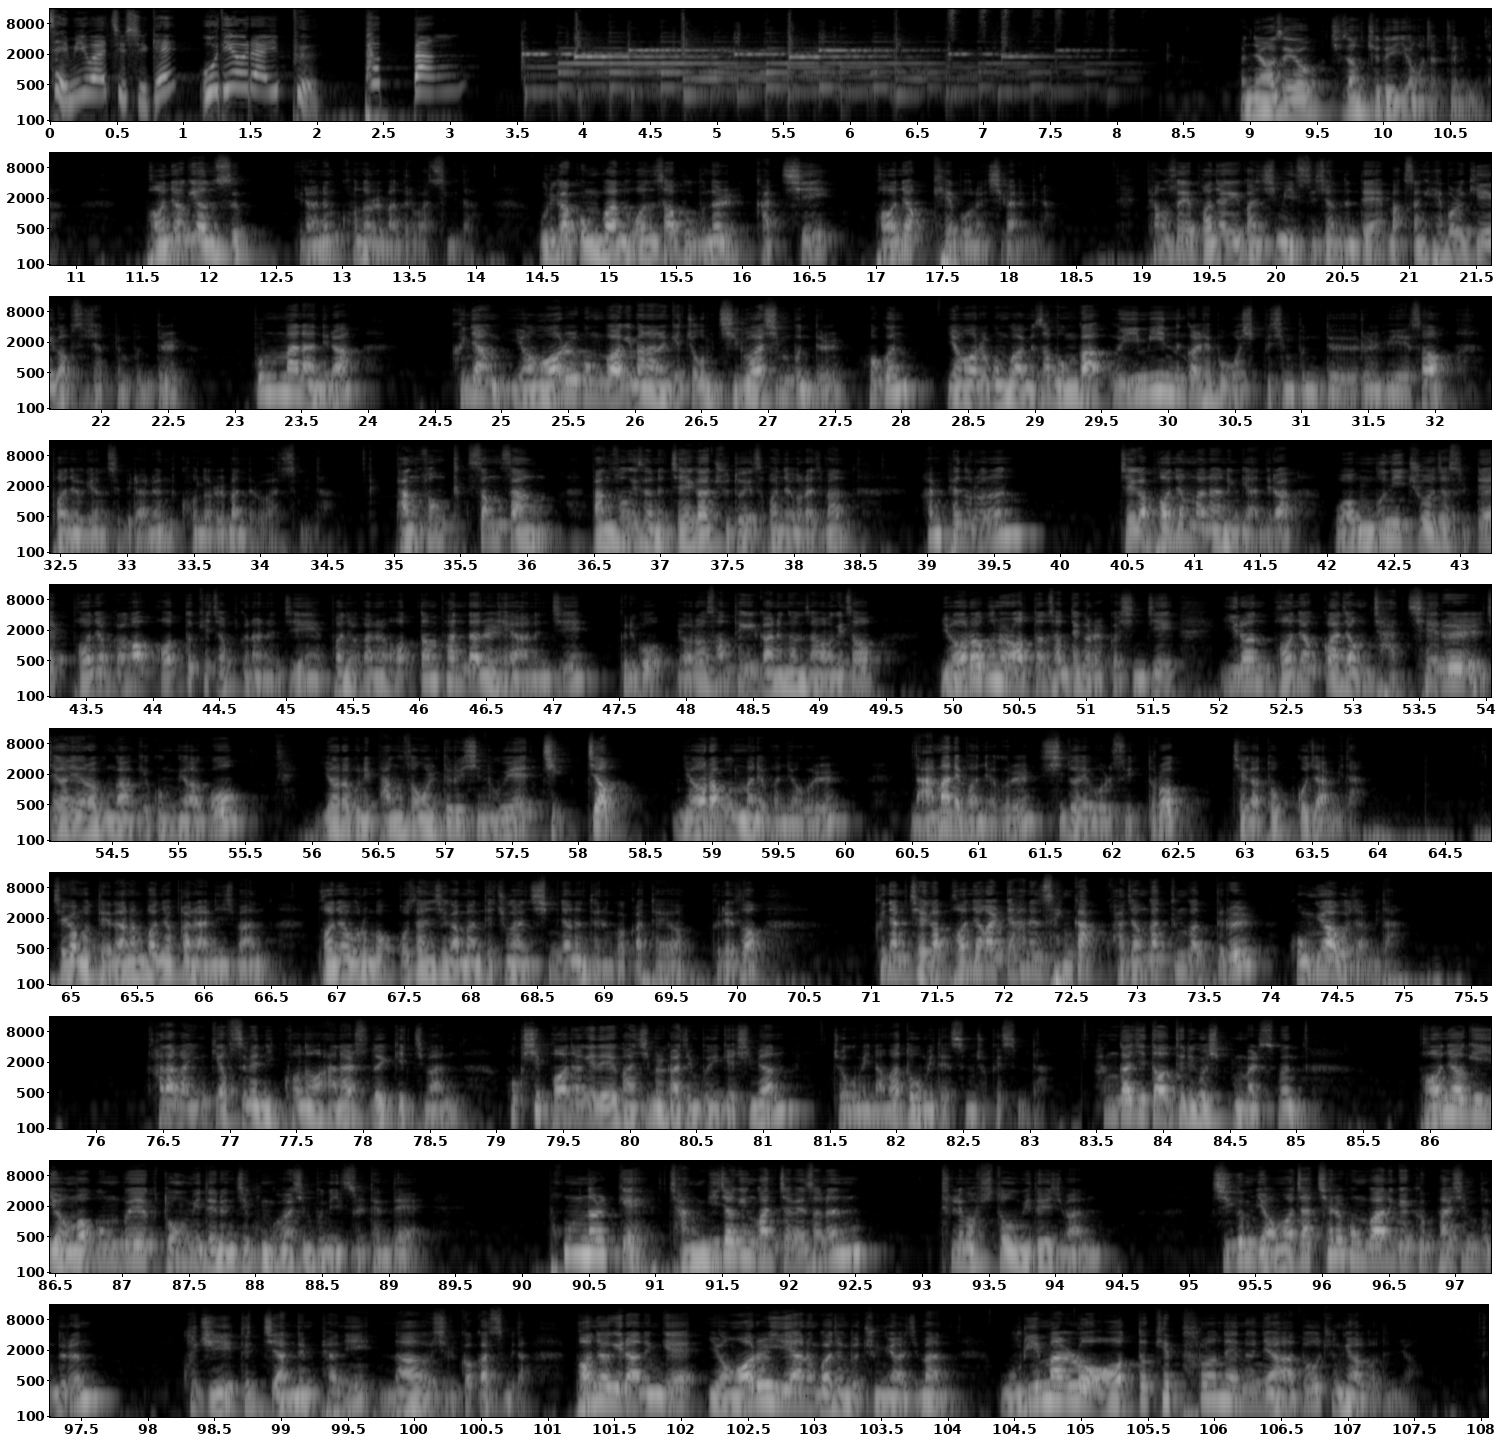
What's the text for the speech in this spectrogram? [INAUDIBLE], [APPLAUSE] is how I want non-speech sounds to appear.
재미와 지식의 오디오 라이프 팟빵 안녕하세요. 지상 최대의 영어 작전입니다. 번역 연습이라는 코너를 만들어 봤습니다. 우리가 공부한 원서 부분을 같이 번역해 보는 시간입니다. 평소에 번역에 관심이 있으셨는데 막상 해볼 기회가 없으셨던 분들 뿐만 아니라 그냥 영어를 공부하기만 하는 게 조금 지루하신 분들 혹은 영어를 공부하면서 뭔가 의미 있는 걸 해보고 싶으신 분들을 위해서 번역 연습이라는 코너를 만들어 봤습니다. 방송 특성상 방송에서는 제가 주도해서 번역을 하지만 한편으로는 제가 번역만 하는 게 아니라 원문이 주어졌을 때 번역가가 어떻게 접근하는지, 번역가는 어떤 판단을 해야 하는지, 그리고 여러 선택이 가능한 상황에서 여러분은 어떤 선택을 할 것인지, 이런 번역 과정 자체를 제가 여러분과 함께 공유하고, 여러분이 방송을 들으신 후에 직접 여러분만의 번역을, 나만의 번역을 시도해 볼 수 있도록 제가 돕고자 합니다. 제가 뭐 대단한 번역가는 아니지만 번역으로 먹고 산 시간만 대충 한 10년은 되는 것 같아요. 그래서 그냥 제가 번역할 때 하는 생각, 과정 같은 것들을 공유하고자 합니다. 하다가 인기 없으면 이 코너 안 할 수도 있겠지만 혹시 번역에 대해 관심을 가진 분이 계시면 조금이나마 도움이 됐으면 좋겠습니다. 한 가지 더 드리고 싶은 말씀은 번역이 영어 공부에 도움이 되는지 궁금하신 분이 있을 텐데 폭넓게 장기적인 관점에서는 틀림없이 도움이 되지만 지금 영어 자체를 공부하는 게 급하신 분들은 굳이 듣지 않는 편이 나으실 것 같습니다. 번역이라는 게 영어를 이해하는 과정도 중요하지만 우리말로 어떻게 풀어내느냐도 중요하거든요.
